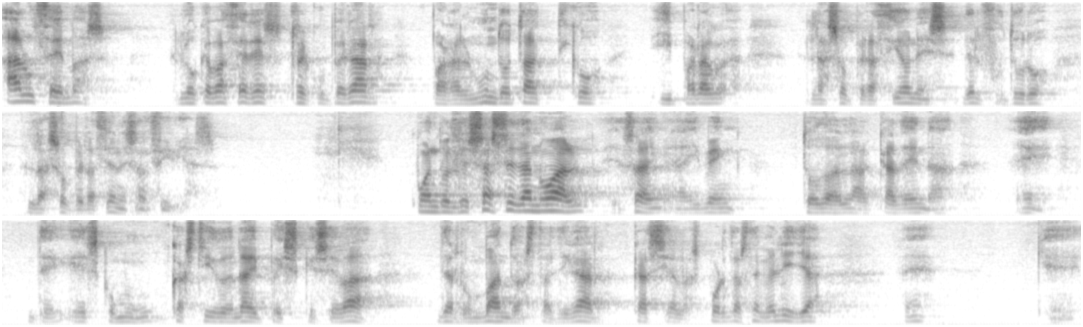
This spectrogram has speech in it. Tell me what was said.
Alucemas lo que va a hacer es recuperar para el mundo táctico y para las operaciones del futuro, las operaciones anfibias. Cuando el desastre de anual, ahí ven toda la cadena, eh, es como un castillo de naipes que se va derrumbando hasta llegar casi a las puertas de Melilla, eh, que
